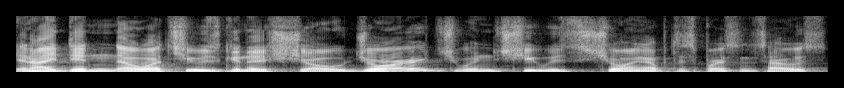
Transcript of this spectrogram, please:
and I didn't know what she was gonna show George when she was showing up at this person's house,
